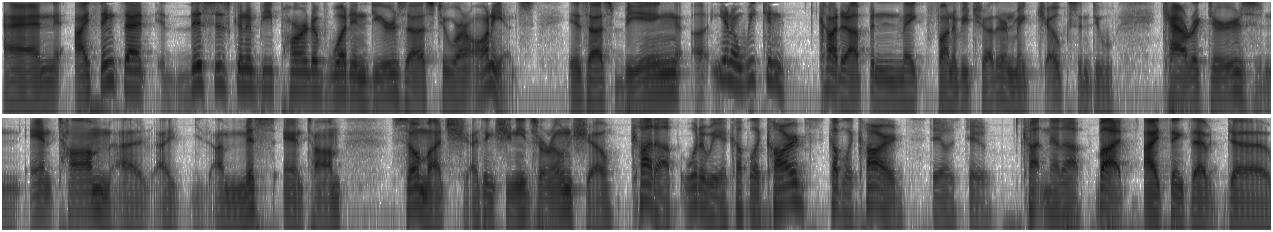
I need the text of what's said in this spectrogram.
And I think that this is going to be part of what endears us to our audience is us being, uh, you know, we can cut up and make fun of each other and make jokes and do characters. And Aunt Tom, uh, I, I miss Aunt Tom so much. I think she needs her own show. Cut up. What are we? A couple of cards? A couple of cards. Those two cutting it up. But I think that uh,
